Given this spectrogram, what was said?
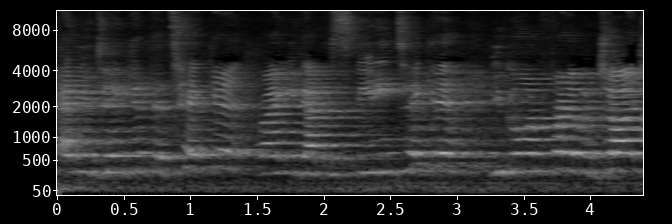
and you did get the ticket, right? You got the speeding ticket. You go in front of a judge,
